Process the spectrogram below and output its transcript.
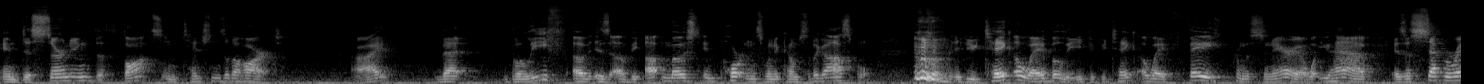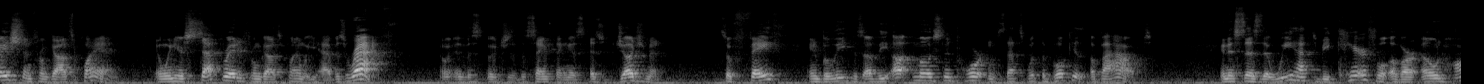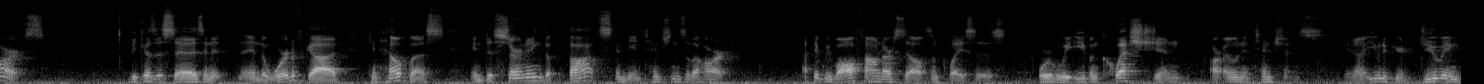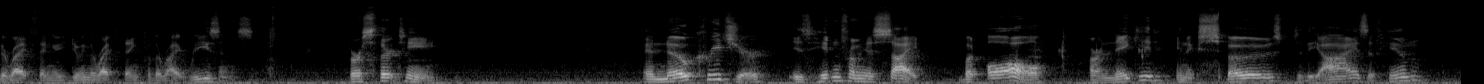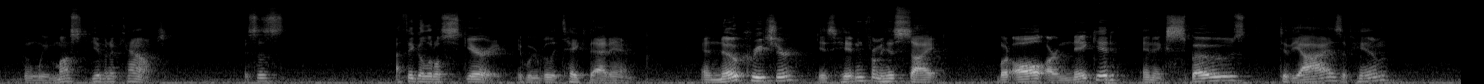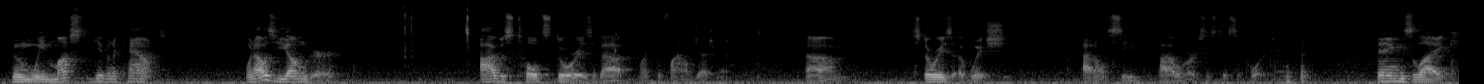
and discerning the thoughts and intentions of the heart. All right? That belief of, is of the utmost importance when it comes to the gospel. if you take away belief, if you take away faith from the scenario, what you have is a separation from God's plan. And when you're separated from God's plan, what you have is wrath, which is the same thing as, as judgment. So faith and belief is of the utmost importance. That's what the book is about. And it says that we have to be careful of our own hearts because it says, and, it, and the Word of God can help us in discerning the thoughts and the intentions of the heart. I think we've all found ourselves in places where we even question our own intentions. You know, even if you're doing the right thing, are you doing the right thing for the right reasons? Verse 13 And no creature is hidden from his sight, but all are naked and exposed to the eyes of him whom we must give an account. This is, I think, a little scary if we really take that in. And no creature is hidden from his sight, but all are naked and exposed to the eyes of him whom we must give an account. When I was younger, I was told stories about like the final judgment, um, stories of which I don't see Bible verses to support. Things like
